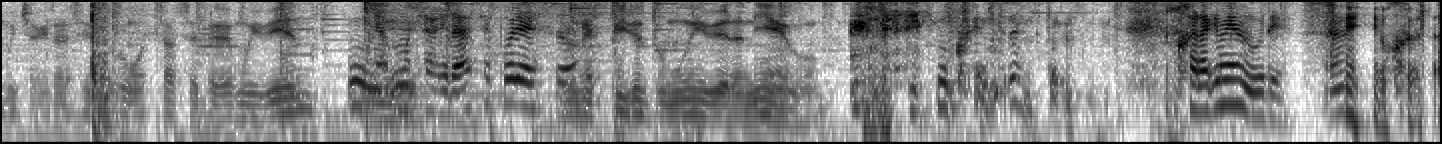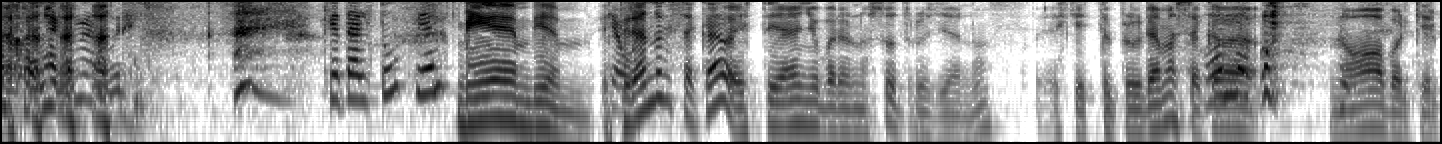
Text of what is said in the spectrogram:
muchas gracias. ¿Tú ¿Cómo estás? Se te ve muy bien. Muchas gracias por eso. Un espíritu muy veraniego. Encuentran tú. Ojalá que me dure. ¿ah? Sí, ojalá. Ojalá que me dure. ¿Qué tal tú? ¿Bien? Bien, bien. Qué Esperando que se acabe este año para nosotros ya, ¿no? Es que el programa se ¿Cómo? acaba. No, porque el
